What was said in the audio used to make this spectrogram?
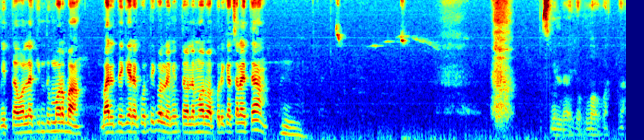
মিথ্যা বলে কিন্তু মরবা। বাড়িতে গিয়ে ক্ষতি করলে মিথ্যা বলে মরবা, পরীক্ষা চালাইতাম। বিসমিল্লাহি আল্লাহু আকবার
